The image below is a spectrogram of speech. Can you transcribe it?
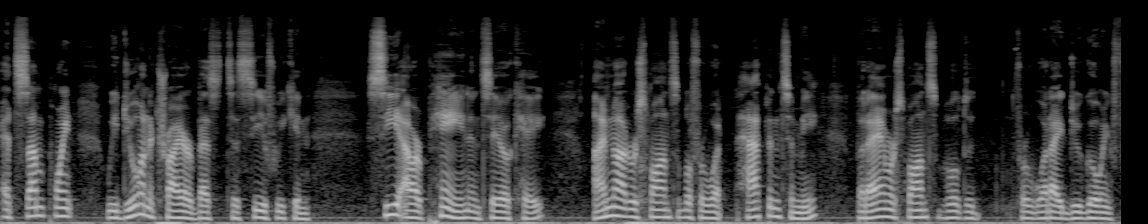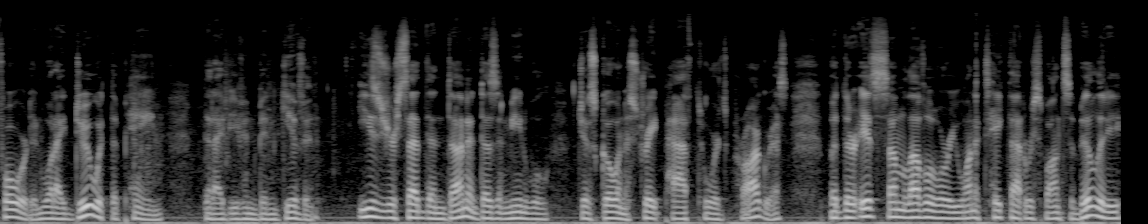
at some point, we do want to try our best to see if we can see our pain and say, okay, I'm not responsible for what happened to me, but I am responsible to, for what I do going forward and what I do with the pain that I've even been given. Easier said than done. It doesn't mean we'll just go in a straight path towards progress, but there is some level where we want to take that responsibility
